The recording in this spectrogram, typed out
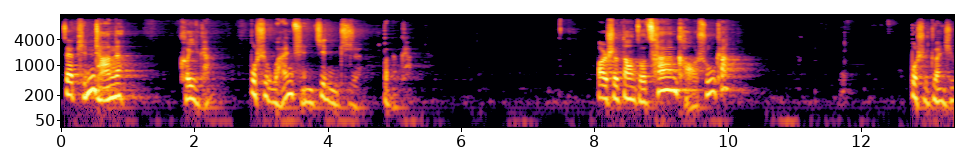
在平常呢，可以看，不是完全禁止不能看，而是当做参考书看，不是专修。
